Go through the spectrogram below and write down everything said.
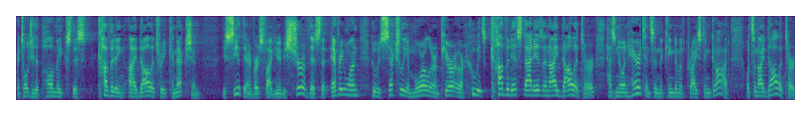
I told you that Paul makes this coveting idolatry connection. You see it there in verse 5. You may be sure of this that everyone who is sexually immoral or impure or who is covetous, that is, an idolater, has no inheritance in the kingdom of Christ and God. What's an idolater?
